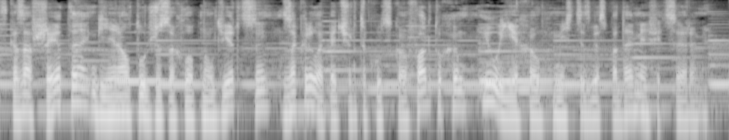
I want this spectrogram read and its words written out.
Сказавши это, генерал тут же захлопнул дверцы, закрыл опять Чертакутского фартухом и уехал вместе с господами офицерами.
